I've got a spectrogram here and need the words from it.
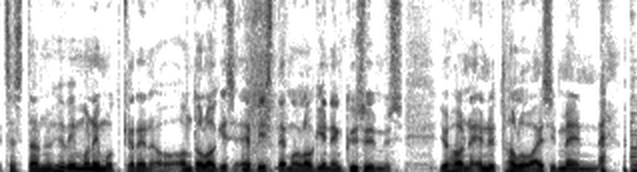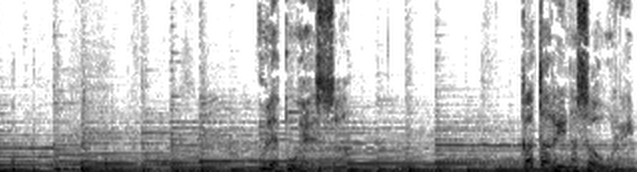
itse asiassa tämä on hyvin monimutkainen ontologis-epistemologinen kysymys, johon en nyt haluaisi mennä. Yle puheessa. Katariina Souri.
